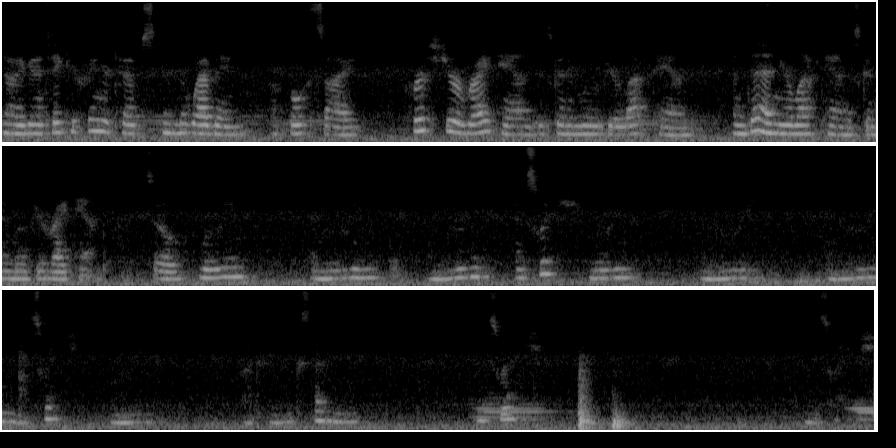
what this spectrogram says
Now you're going to take your fingertips in the webbing of both sides. First, your right hand is going to move your left hand, and then your left hand is going to move your right hand. So moving and moving and moving and switch, moving and moving and moving and switch, moving, flexing, extending, and switch, and switch.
